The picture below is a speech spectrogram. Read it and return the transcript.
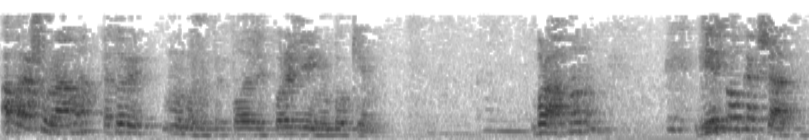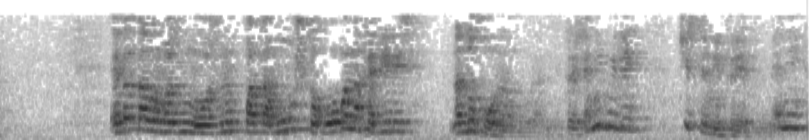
А Парашурама, который, мы можем предположить, по рождению был кем? Брахманом, действовал как шатри. Это стало возможным потому, что оба находились на духовном уровне. То есть они были чистыми преданными. Они,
